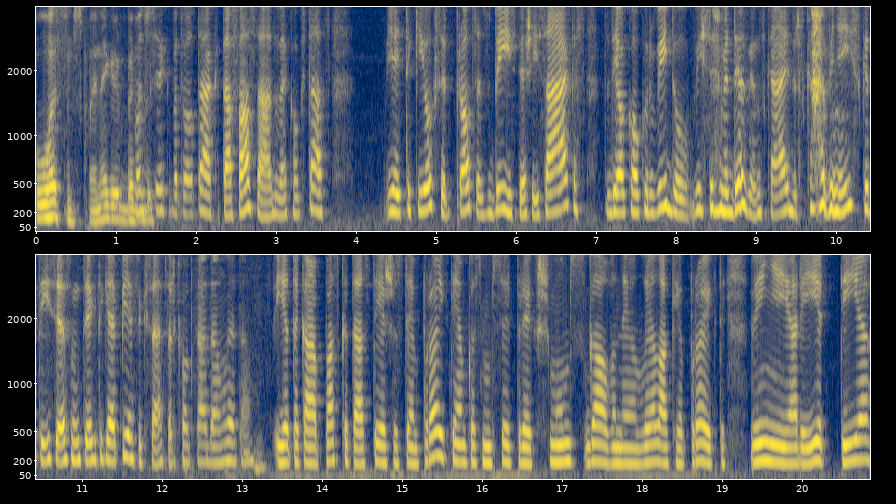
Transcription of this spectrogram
posms, vai negribu, bet. Man šķiet, ka pat vēl tā, ka tā fasāde vai kaut kas tāds ja tik ilgs ir process bijis pie šīs ēkas, tad jau kaut kur vidū visiem ir diezgan skaidrs, kā viņa izskatīsies un tiek tikai piefiksēts ar kaut kādām lietām. Ja tā kā paskatās tieši uz tiem projektiem, kas mums ir priekš mums galvenie un lielākie projekti, viņi arī ir tie,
